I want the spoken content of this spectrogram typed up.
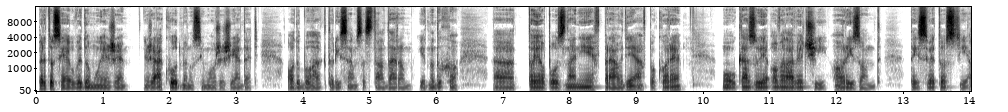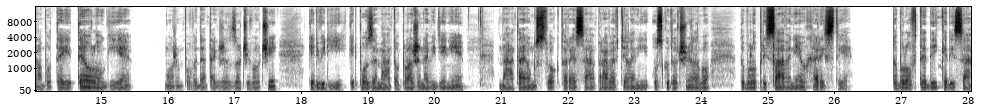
Preto si aj uvedomuje, že, že akú odmenu si môže žiadať od Boha, ktorý sám sa stal darom. Jednoducho to jeho poznanie v pravde a v pokore mu ukazuje oveľa väčší horizont tej svetosti alebo tej teológie, môžem povedať tak, že z oči v oči, keď vidí, keď pozemá to blažené videnie na tajomstvo, ktoré sa práve v telení uskutočňuje, lebo to bolo pri slávení Eucharistie. To bolo vtedy, kedy sa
